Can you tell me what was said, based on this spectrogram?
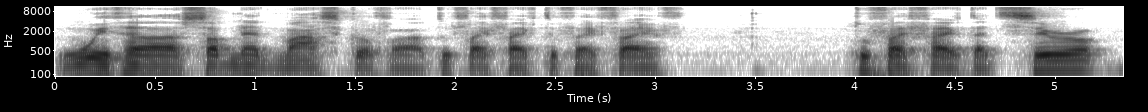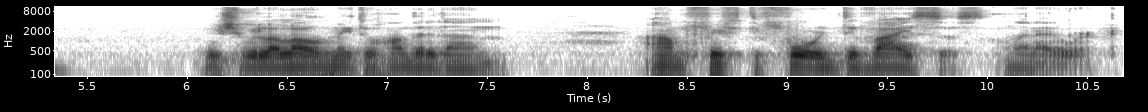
with a subnet mask of uh, 255.255 255.0 which will allow me 254 devices on the network.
